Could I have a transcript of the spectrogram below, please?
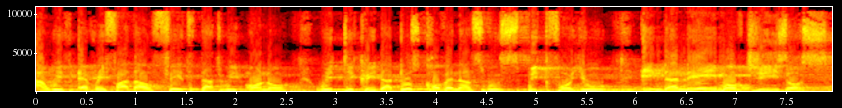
and with every father of faith that we honor. We decree that those covenants will speak for you in the name of jesus.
